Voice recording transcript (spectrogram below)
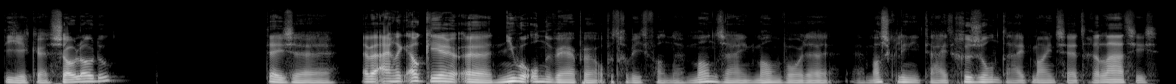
die ik solo doe. Deze hebben eigenlijk elke keer nieuwe onderwerpen op het gebied van man zijn, man worden, masculiniteit, gezondheid, mindset, relaties.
